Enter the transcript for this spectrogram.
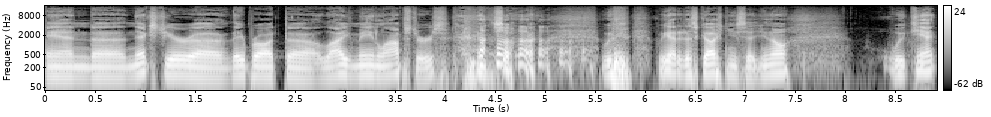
And uh, next year uh, they brought uh, live Maine lobsters. so we we had a discussion. He said, you know, we can't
